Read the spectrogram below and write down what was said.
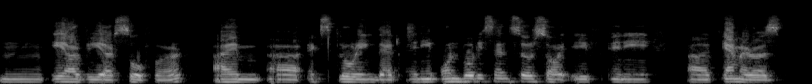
um, mm, AR VR so far. I'm uh, exploring that any on-body sensors or if any uh, cameras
